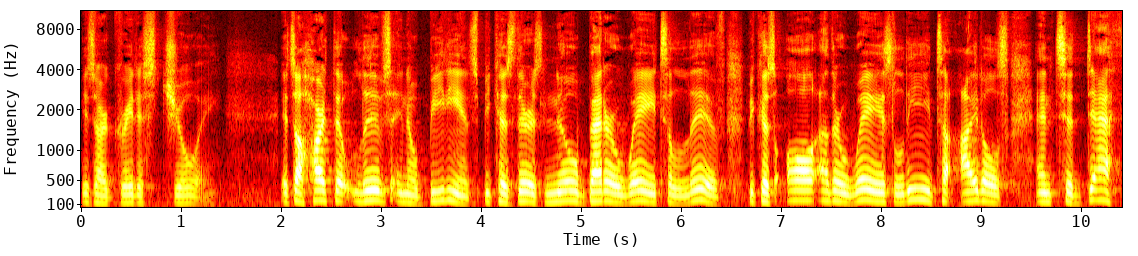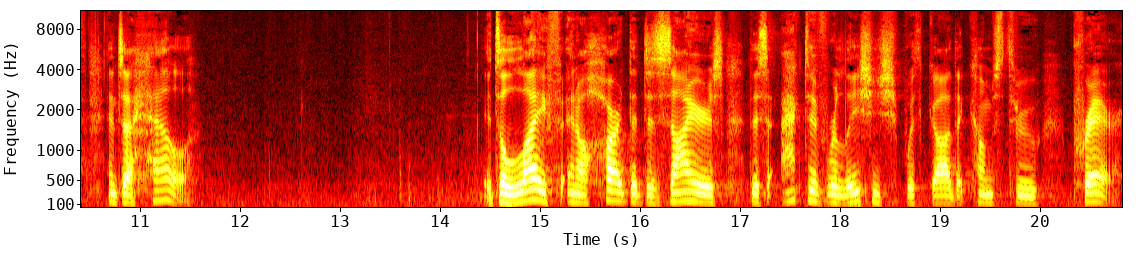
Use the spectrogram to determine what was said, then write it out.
is our greatest joy. It's a heart that lives in obedience because there is no better way to live, because all other ways lead to idols and to death and to hell. It's a life and a heart that desires this active relationship with God that comes through prayer.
